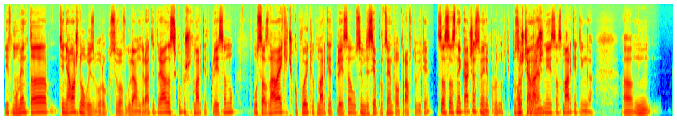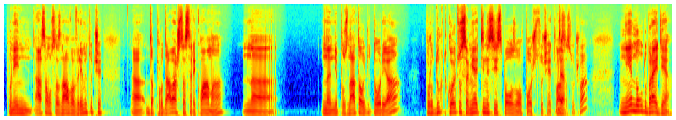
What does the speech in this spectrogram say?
И в момента ти нямаш много избор, ако си в голям град и трябва да си купиш от маркетплейса, но осъзнавайки, че купувайки от маркетплейса, 80% от рафтовите са с некачествени продукти. По същия начин и с маркетинга. А, поне аз съм осъзнал във времето, че а, да продаваш с реклама на на непозната аудитория продукт, който самия ти не си използвал, в повечето случаи това да. се случва, не е много добра идея.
